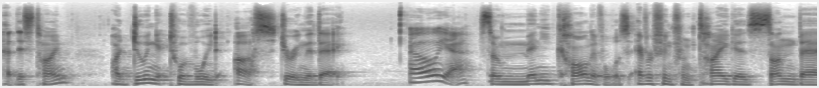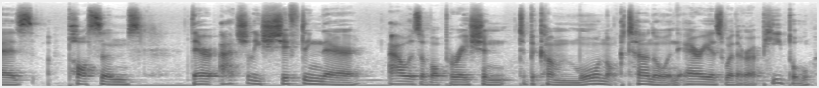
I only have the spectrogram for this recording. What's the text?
at this time, are doing it to avoid us during the day. Oh yeah. So many carnivores, everything from tigers, sun bears, possums, they're actually shifting their hours of operation to become more nocturnal in areas where there are people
